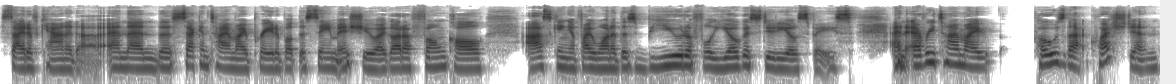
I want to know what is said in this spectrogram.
side of Canada. And then the second time I prayed about the same issue, I got a phone call asking if I wanted this beautiful yoga studio space. And every time I posed that question,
